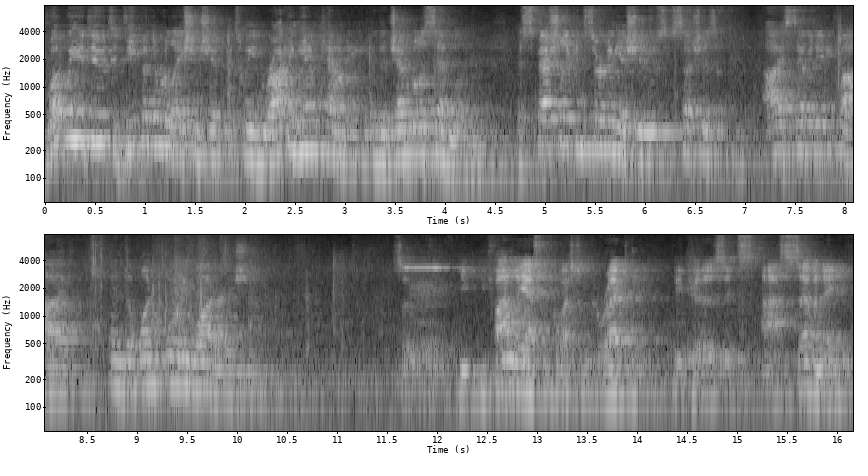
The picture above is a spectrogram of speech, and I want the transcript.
What will you do to deepen the relationship between Rockingham County and the General Assembly, especially concerning issues such as I-785 and the 140 water issue? So you, you finally asked the question correctly, because it's I-785.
